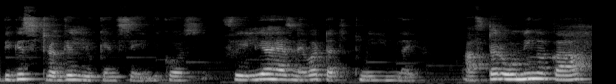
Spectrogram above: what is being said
biggest struggle, you can say, because failure has never touched me in life. After owning a car,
